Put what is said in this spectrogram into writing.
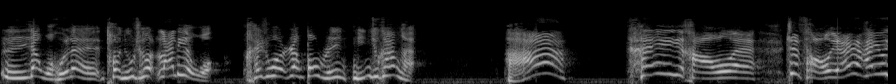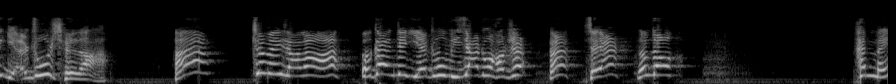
嗯，让我回来套牛车拉猎物，还说让包主任您去看看。啊，嘿，好哎，这草原上还有野猪吃的，啊，真没想到啊！我看，这野猪比家猪好吃。哎，小杨，咱们走。还没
